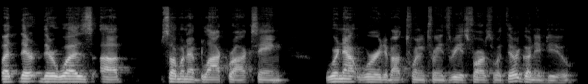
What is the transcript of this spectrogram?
But there there was uh, someone at BlackRock saying we're not worried about 2023 as far as what they're going to do.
